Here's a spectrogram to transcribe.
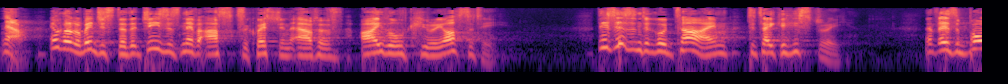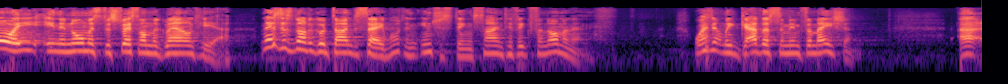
Now, you've got to register that Jesus never asks a question out of idle curiosity. This isn't a good time to take a history. Now, there's a boy in enormous distress on the ground here. This is not a good time to say, What an interesting scientific phenomenon. Why don't we gather some information? Uh,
